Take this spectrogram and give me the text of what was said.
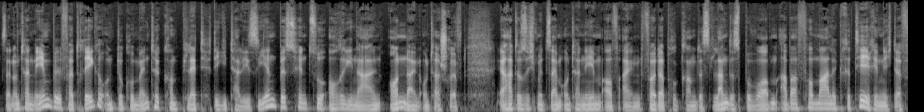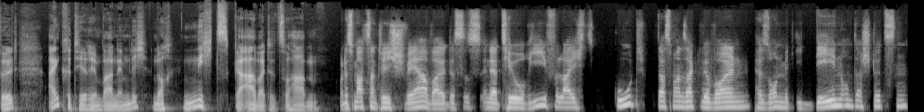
Sein Unternehmen will Verträge und Dokumente komplett digitalisieren bis hin zur originalen Online-Unterschrift. Er hatte sich mit seinem Unternehmen auf ein Förderprogramm des Landes beworben, aber formale Kriterien nicht erfüllt. Ein Kriterium war nämlich, noch nichts gearbeitet zu haben. Und das macht es natürlich schwer, weil das ist in der Theorie vielleicht gut, dass man sagt, wir wollen Personen mit Ideen unterstützen.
